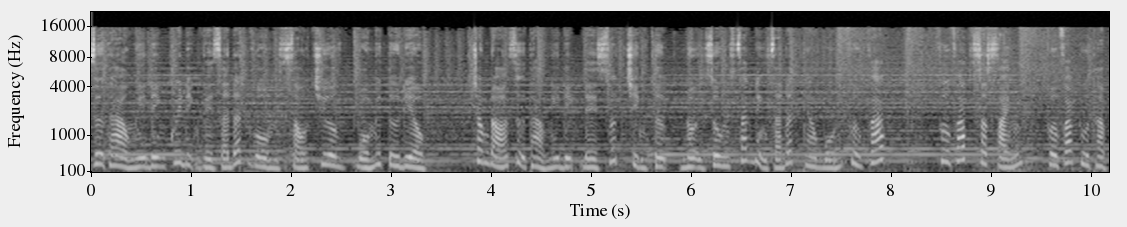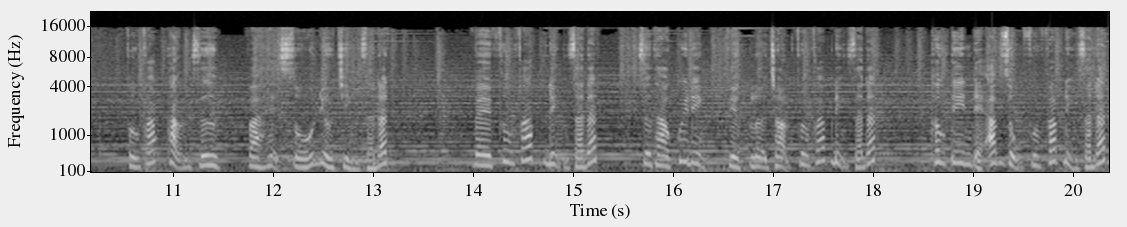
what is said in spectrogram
dự thảo nghị định quy định về giá đất gồm 6 chương 44 điều. Trong đó dự thảo nghị định đề xuất trình tự nội dung xác định giá đất theo 4 phương pháp: phương pháp so sánh, phương pháp thu thập, phương pháp thặng dư và hệ số điều chỉnh giá đất. Về phương pháp định giá đất, dự thảo quy định việc lựa chọn phương pháp định giá đất, thông tin để áp dụng phương pháp định giá đất,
